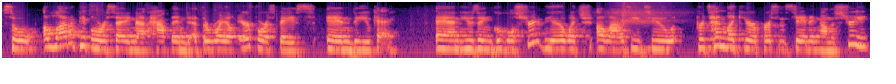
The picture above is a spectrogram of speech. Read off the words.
So, a lot of people were saying that happened at the Royal Air Force Base in the UK. And using Google Street View, which allows you to pretend like you're a person standing on the street,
